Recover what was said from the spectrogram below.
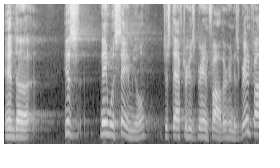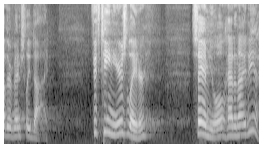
And uh, his name was Samuel just after his grandfather, and his grandfather eventually died. Fifteen years later, Samuel had an idea.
